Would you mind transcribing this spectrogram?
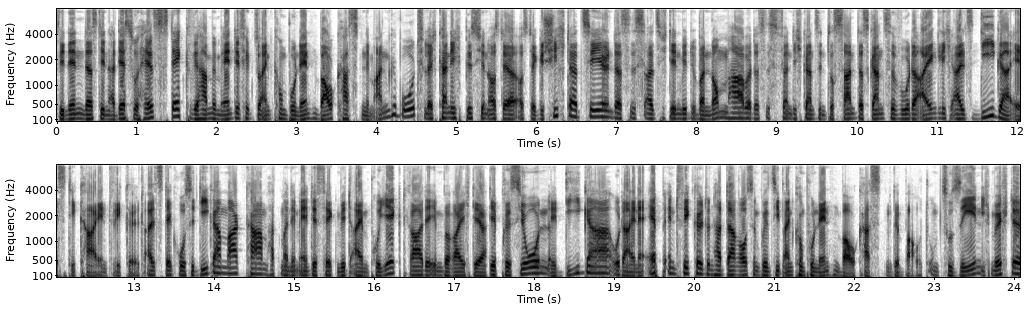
wir nennen das den Adesso Health Stack. Wir haben im Endeffekt so einen Komponentenbaukasten im Angebot. Vielleicht kann ich ein bisschen aus der, aus der Geschichte erzählen. Das ist, als ich den mit übernommen habe, das ist, fand ich ganz interessant. Das Ganze wurde eigentlich als Diga STK entwickelt. Als der große Diga-Markt kam, hat man im Endeffekt mit einem Projekt, gerade im Bereich der Depression, eine Diga oder eine App entwickelt und hat daraus im Prinzip einen Komponentenbaukasten gebaut, um zu sehen, ich möchte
